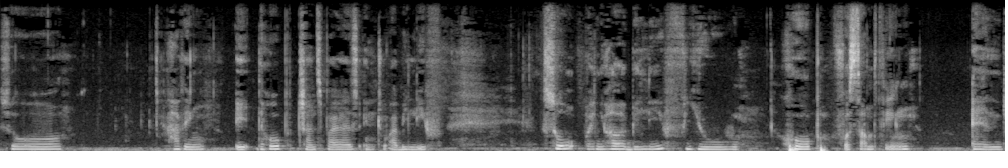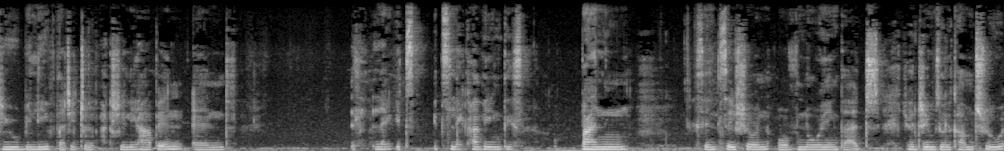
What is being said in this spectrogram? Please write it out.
so having a, the hope transpires into a belief. So when you have a belief, you hope for something and you believe that it will actually happen and like it's it's like having this burning sensation of knowing that your dreams will come true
